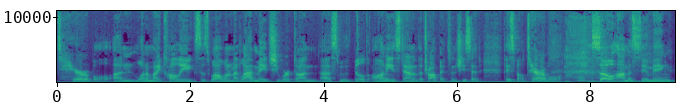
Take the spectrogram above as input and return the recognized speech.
terrible. And one of my colleagues as well, one of my lab mates, she worked on uh, smooth billed anis down in the tropics, and she said they smell terrible. so I'm assuming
